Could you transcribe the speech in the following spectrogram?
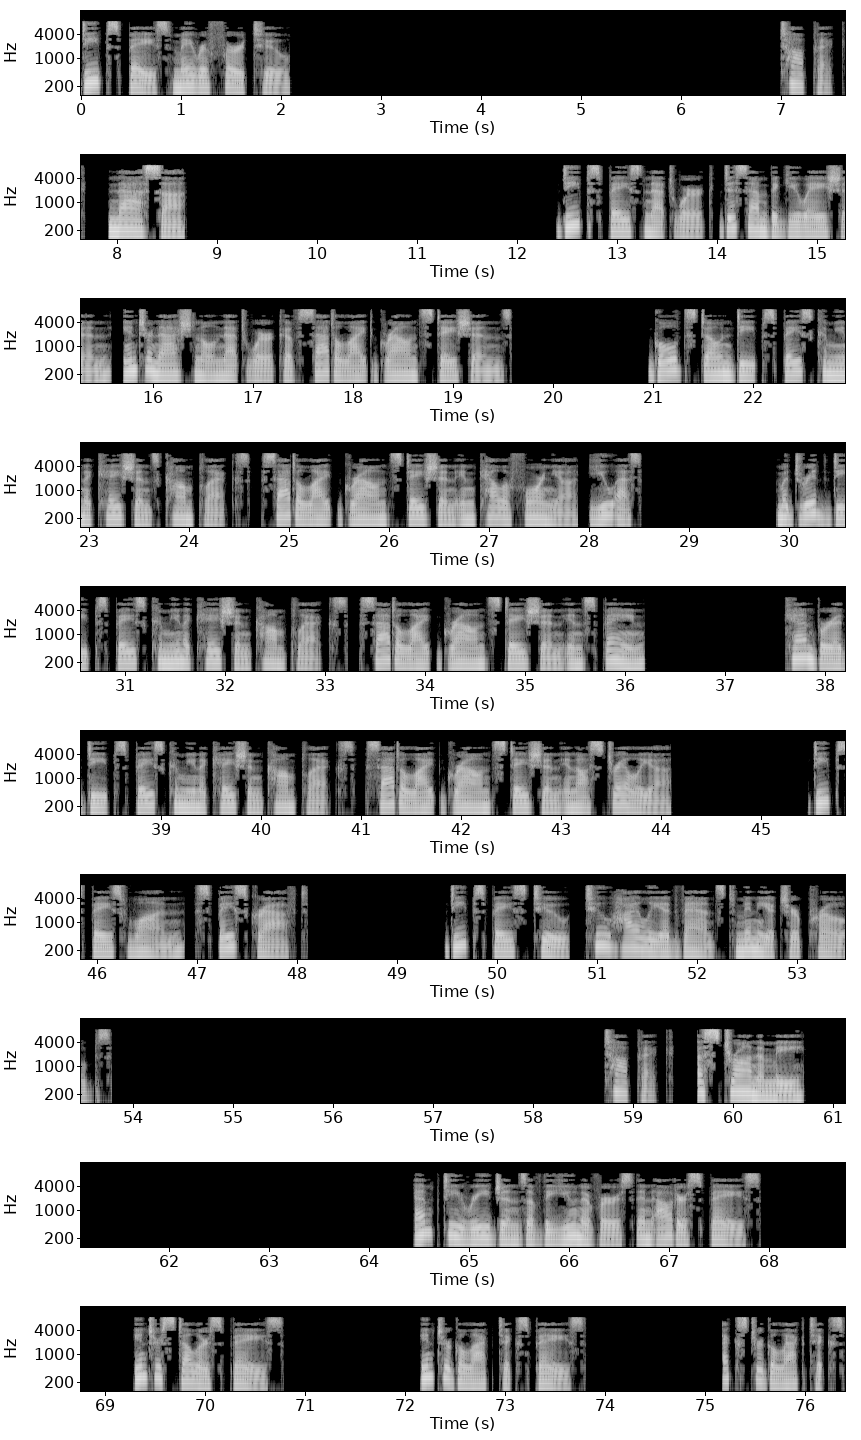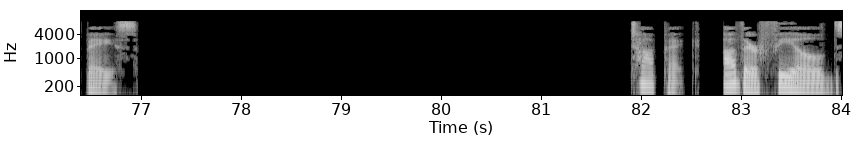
Deep space may refer to. NASA Deep Space Network disambiguation, International Network of Satellite Ground Stations. Goldstone Deep Space Communications Complex, satellite ground station in California, U.S. Madrid Deep Space Communication Complex, satellite ground station in Spain. Canberra Deep Space Communication Complex, satellite ground station in Australia. Deep Space One, spacecraft. Deep Space Two, two highly advanced miniature probes. Topic: Astronomy. Empty regions of the universe in outer space. Interstellar space. Intergalactic space. Extragalactic space Topic: Other fields.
